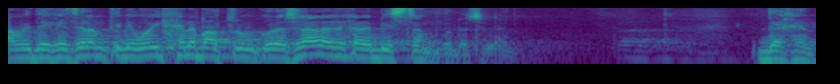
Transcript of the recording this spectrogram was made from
আমি দেখেছিলাম তিনি ওইখানে বাথরুম করেছিলেন আর এখানে বিশ্রাম করেছিলেন। দেখেন,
